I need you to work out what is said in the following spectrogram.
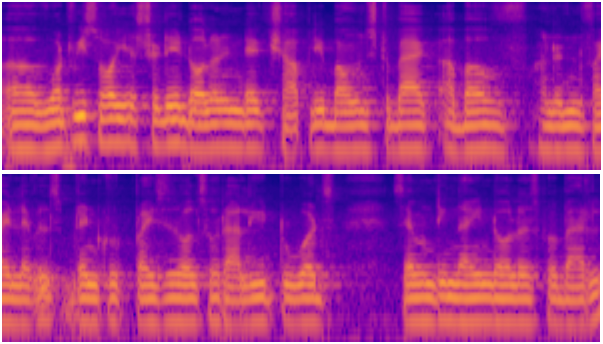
Uh, what we saw yesterday, dollar index sharply bounced back above 105 levels. Brent crude prices also rallied towards $79 per barrel.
